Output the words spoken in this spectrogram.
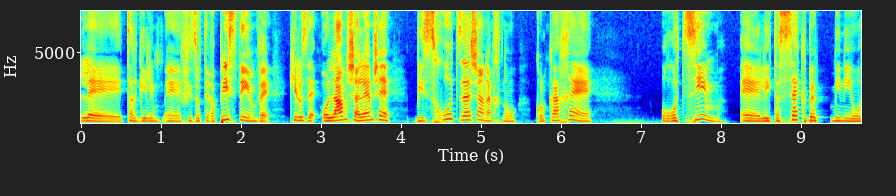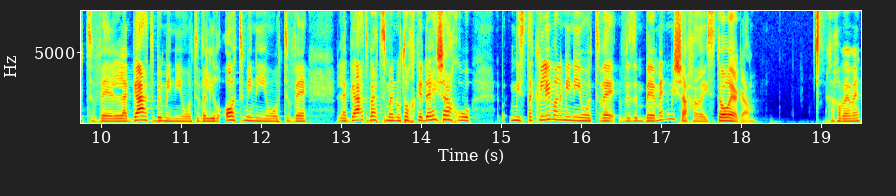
לתרגילים אה, פיזיותרפיסטיים, וכאילו זה עולם שלם שבזכות זה שאנחנו כל כך אה, רוצים אה, להתעסק במיניות ולגעת במיניות ולראות מיניות ולגעת בעצמנו תוך כדי שאנחנו מסתכלים על מיניות, ו- וזה באמת משחר ההיסטוריה גם. ככה באמת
